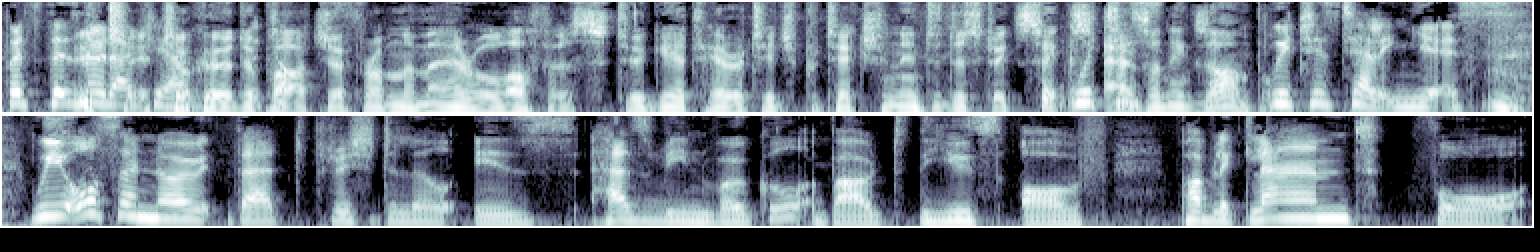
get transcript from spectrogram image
But there's no it, doubt it she took her departure chops. from the mayoral office to get heritage protection into District 6 Which as is- an example. Which is telling, yes. Mm. We also know that Patricia de Lille is, has been vocal about the use of public land for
